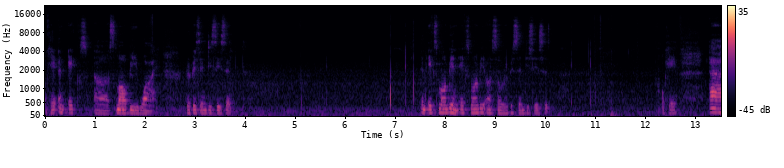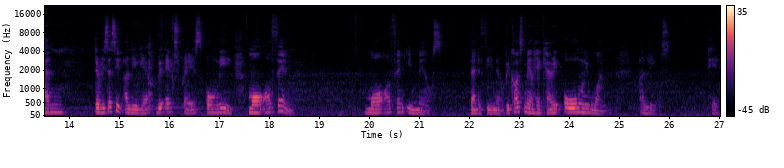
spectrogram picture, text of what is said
Okay and x uh, small by represent diseases and x b and x b also represent diseases. Okay. And the recessive allele here will express only more often more often in males than the female because male here carry only one alleles. Okay.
